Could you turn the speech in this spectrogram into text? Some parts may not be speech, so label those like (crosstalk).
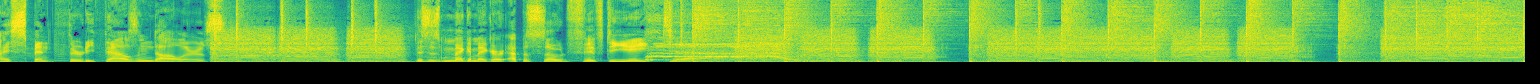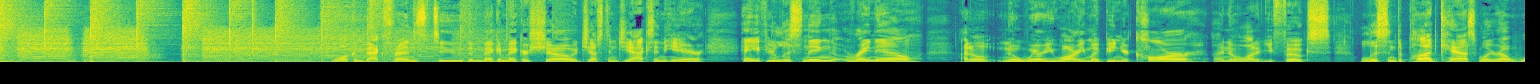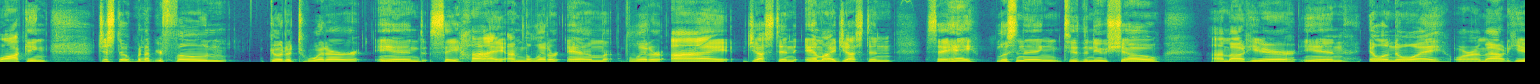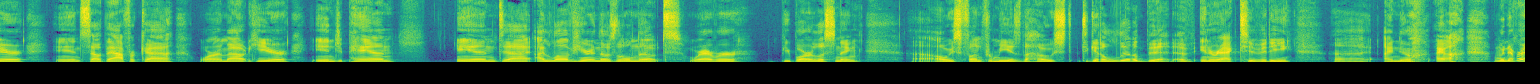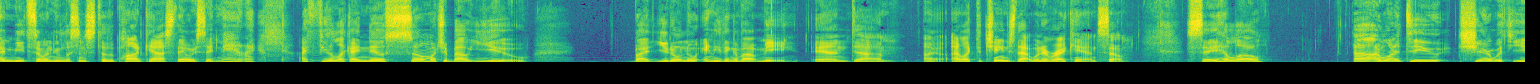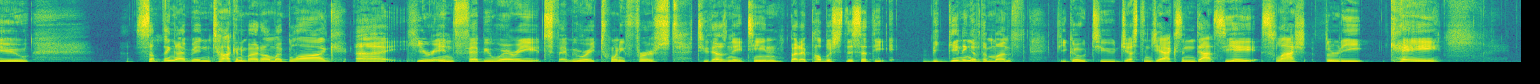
I spent $30,000. This is Mega Maker episode 58. Welcome back, friends, to the Mega Maker Show. Justin Jackson here. Hey, if you're listening right now, I don't know where you are. You might be in your car. I know a lot of you folks listen to podcasts while you're out walking. Just open up your phone, go to Twitter, and say hi. I'm the letter M, the letter I, Justin. Am I Justin? Say, hey, listening to the new show. I'm out here in Illinois, or I'm out here in South Africa, or I'm out here in Japan. And uh, I love hearing those little notes wherever people are listening. Uh, always fun for me as the host to get a little bit of interactivity. Uh, I know (laughs) I, whenever I meet someone who listens to the podcast, they always say, Man, I, I feel like I know so much about you, but you don't know anything about me. And um, I, I like to change that whenever I can. So, say hello. Uh, I wanted to share with you something I've been talking about on my blog uh, here in February. It's February 21st, 2018, but I published this at the beginning of the month. If you go to justinjackson.ca slash 30K,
